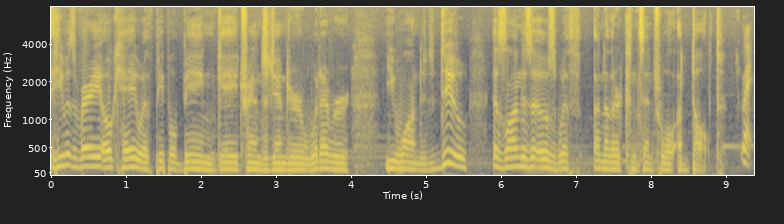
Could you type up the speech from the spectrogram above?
he was very okay with people being gay, transgender, whatever you wanted to do, as long as it was with another consensual adult. Right.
